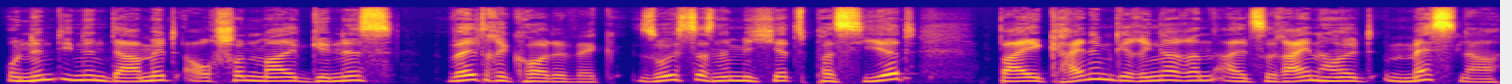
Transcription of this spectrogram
und nimmt ihnen damit auch schon mal Guinness Weltrekorde weg. So ist das nämlich jetzt passiert bei keinem geringeren als Reinhold Messner,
